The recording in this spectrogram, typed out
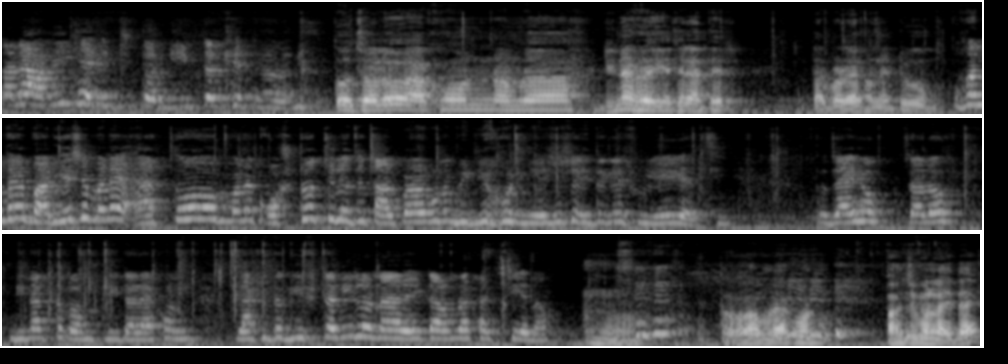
তাহলে আমি খেয়ে নিচ্ছি তোর গিফট আর খেতে হবে না। তো চলো এখন আমরা ডিনার হয়ে গেছে রাতের। তারপরে এখন একটু ওখান থেকে বাড়ি এসে মানে এত মানে কষ্ট হচ্ছিল যে তারপর আর কোনো ভিডিও করিনি এসে সেই থেকে শুয়েই আছি। তো যাই হোক চলো ডিনার তো কমপ্লিট আর এখন লাকি তো গিফটটা নিল না আর এইটা আমরা খাচ্ছি না তো আমরা এখন হজমলাই দেখ।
